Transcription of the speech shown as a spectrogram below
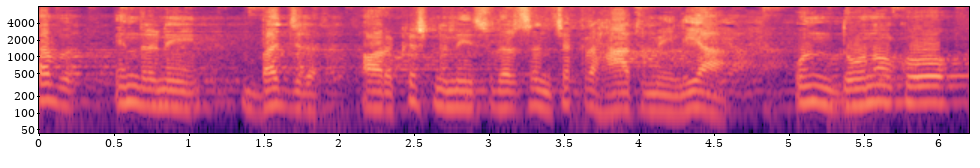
तब इंद्र ने वज्र और कृष्ण ने सुदर्शन चक्र हाथ में लिया। उन दोनों को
